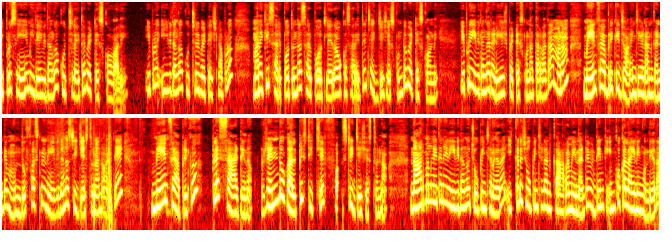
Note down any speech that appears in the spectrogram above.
ఇప్పుడు సేమ్ ఇదే విధంగా కుచ్చులు అయితే పెట్టేసుకోవాలి. ఇప్పుడు ఈ విధంగా కుచ్చులు పెట్టేసినప్పుడు మనకి సరిపోతుందా సరిపోవట్లేదా ఒకసారి అయితే చెక్ చేసేసుకుంటూ పెట్టేసుకోండి. ఇప్పుడు ఈ విధంగా రెడీ చేసి పెట్టేసుకున్న తర్వాత మనం మెయిన్ ఫ్యాబ్రిక్కి జాయిన్ చేయడానికంటే ముందు ఫస్ట్ నేను ఏ విధంగా స్టిచ్ చేస్తున్నాను అంటే మెయిన్ ఫ్యాబ్రిక్ ప్లస్ సాటిన్ రెండు కలిపి స్టిచ్ స్టిచ్ చేసేస్తున్నా. నార్మల్గా అయితే నేను ఈ విధంగా చూపించాను కదా ఇక్కడ చూపించడానికి కారణం ఏంటంటే దీనికి ఇంకొక లైనింగ్ ఉంది కదా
